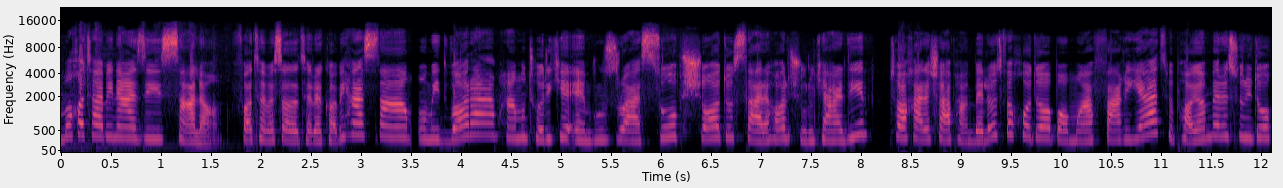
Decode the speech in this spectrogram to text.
مخاطبین عزیز سلام. فاطمه سادات رکابی هستم. امیدوارم همونطوری که امروز رو از صبح شاد و سرحال شروع کردین. تا آخر شب هم به لطف خدا با موفقیت به پایان برسونید و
